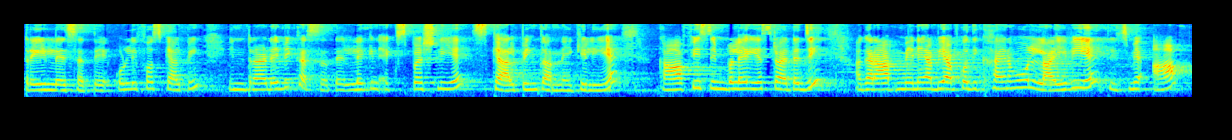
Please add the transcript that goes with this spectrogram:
ट्रेड ले सकते ओनली फॉर स्कैल्पिंग इंट्राडे भी कर सकते लेकिन एक्सपेशली ये स्कैल्पिंग करने के लिए काफ़ी सिंपल है ये स्ट्रैटेजी अगर आप, मैंने अभी आपको दिखाया ना, वो लाइव ही है। तो इसमें आप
